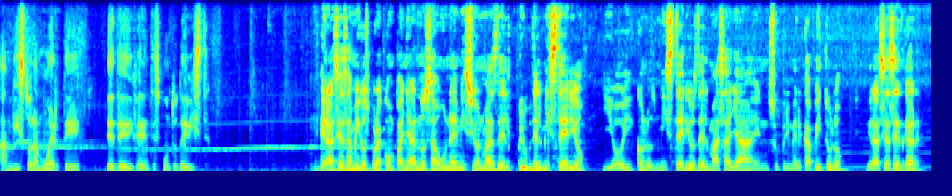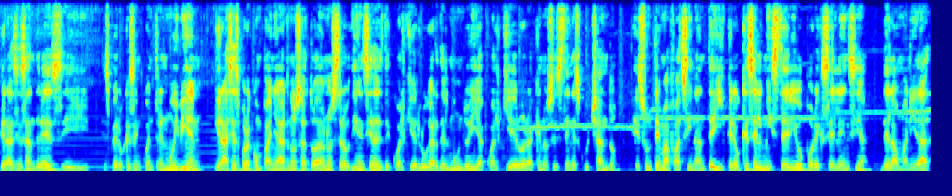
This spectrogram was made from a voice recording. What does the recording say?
han visto la muerte desde diferentes puntos de vista. Gracias amigos por acompañarnos a una emisión más del Club del Misterio y hoy con los misterios del más allá en su primer capítulo. Gracias Edgar, gracias Andrés y espero que se encuentren muy bien. Gracias por acompañarnos a toda nuestra audiencia desde cualquier lugar del mundo y a cualquier hora que nos estén escuchando. Es un tema fascinante y creo que es el misterio por excelencia de la humanidad.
